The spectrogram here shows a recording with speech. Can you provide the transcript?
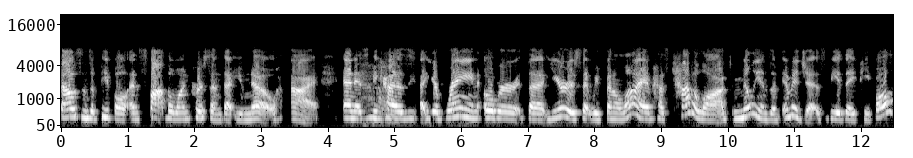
thousands of people and spot the one person that you know. Uh, and it's yeah. because your brain over the years that we've been alive has cataloged millions of images be they people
